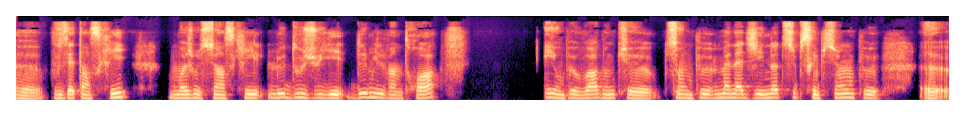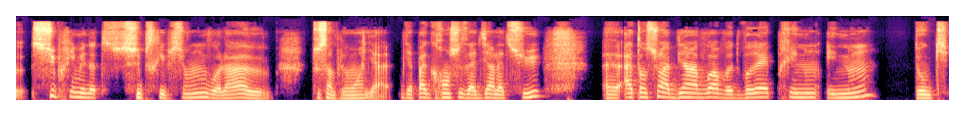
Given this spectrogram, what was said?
euh, vous êtes inscrit. Moi, je me suis inscrit le 12 juillet 2023. Et on peut voir donc euh, si on peut manager notre subscription, on peut supprimer notre subscription. Voilà, tout simplement, il n'y a, a pas grand-chose à dire là-dessus. attention à bien avoir votre vrai prénom et nom. Donc,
